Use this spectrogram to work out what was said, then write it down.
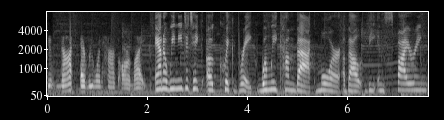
You know, not everyone has our life. Anna, we need to take a quick break. When we come back, more about the inspiring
